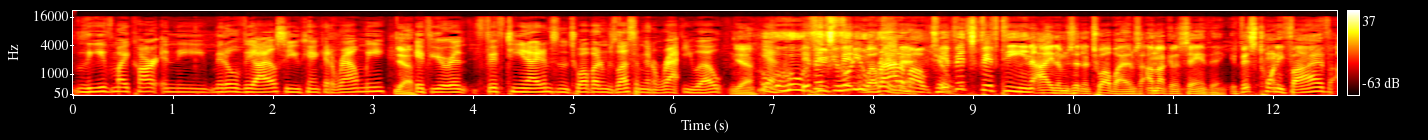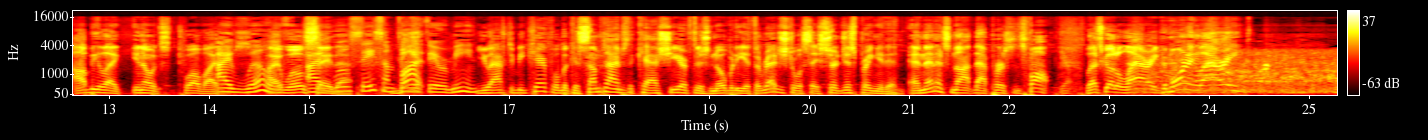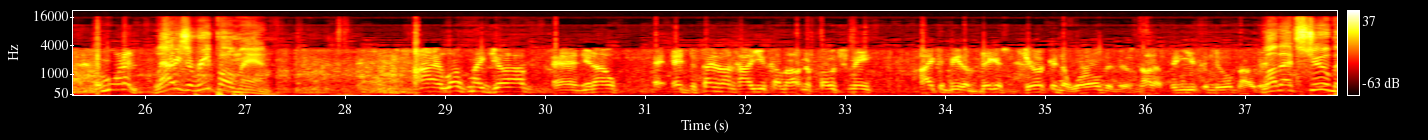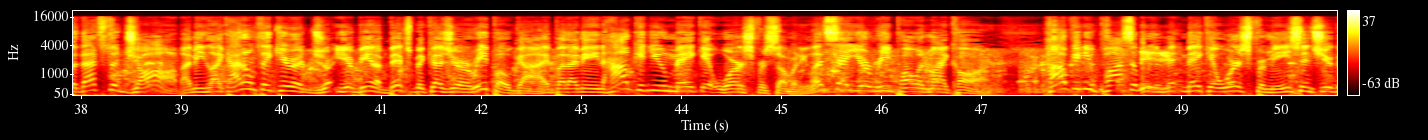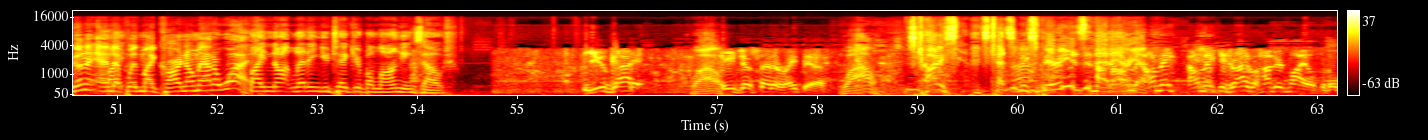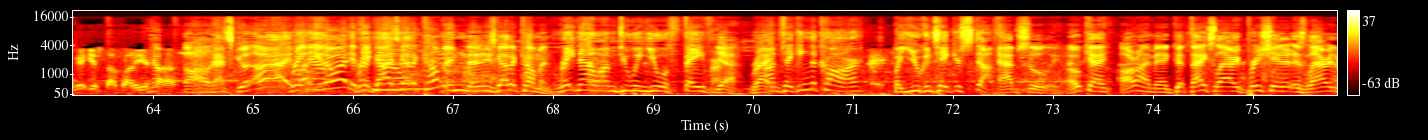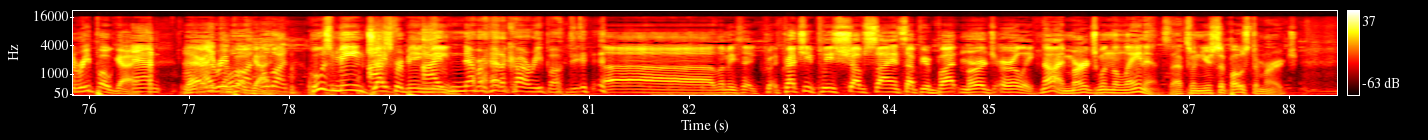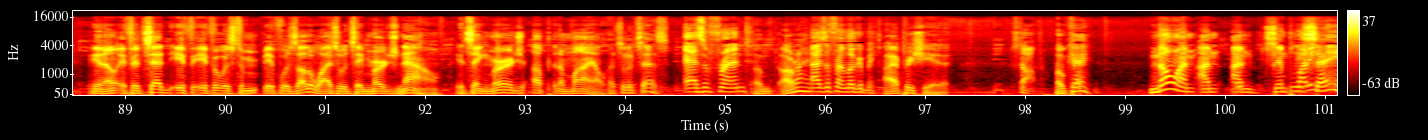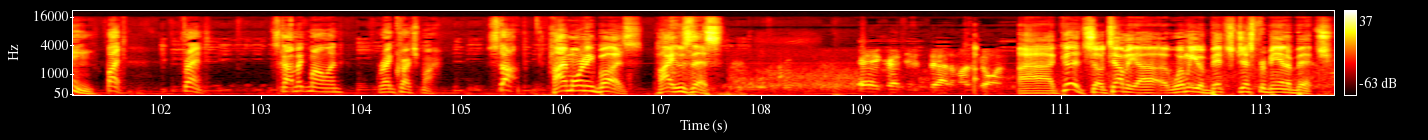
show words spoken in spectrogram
leave my cart in the middle of the aisle so you can't get around me. Yeah. If you're in 15 items and the 12 items less, I'm going to rat you out. Yeah. Yeah. Who, if you, who do you well, rat them out to? If it's 15 items and the 12 items, I'm not going to say anything. If it's 25, I'll be like, you know, it's 12 items. I will. I will say I that. will say something But if they were mean. You have to be careful because sometimes the cashier, if there's nobody at the register, will say, "Sir, just bring it in," and then it's not that person's fault. Let's go to Larry. Good morning, Larry. Good morning. Larry's a repo man. I love my job, and you know, it, it depending on how you come out and approach me, I could be the biggest jerk in the world, and there's not a thing you can do about it. Well, that's true, but that's the job. I mean, like, I don't think you're a jer- you're being a bitch because you're a repo guy, but I mean, how can you make it worse for somebody? Let's say you're repoing my car. How can you possibly ma- make it worse for me since you're going to end By- up with my car no matter what? by not letting you take your belongings out. you got it. Wow. He just said it right there. Wow. Scotty's he's got some experience in that I'll, area. I'll make I'll make you drive hundred miles to go get your stuff out of your car. Oh, that's good. All right. Right well, now- you know what? If right the guy's now- got it coming, then he's got it coming. Right now, I'm doing you a favor. Yeah, right. I'm taking the car, but you can take your stuff. Absolutely. Okay. All right, man. Good. Thanks, Larry. Appreciate it. Is Larry the repo guy? And- Larry I the repo Hold on, guy. hold on. Who's mean just I've- for being mean? I've never had a car repo. Uh, let me say, Cretchy, please shove science up your butt. Merge early. No, I merge when the lane ends. That's when you're supposed to merge. You know, if it said if if it was to if it was otherwise, it would say merge now. It's saying merge up in a mile. That's what it says. As a friend, Um, all right. as a friend, look at me. I appreciate it. Stop. Okay. No, I'm I'm I'm simply Buddy? saying. But, friend, Scott McMullen, Greg Kretschmar. Stop. Hi, morning buzz. Hi, who's this? Hey, Chris, it's Adam. How's it going? Uh, good. So tell me, uh, when were you a bitch just for being a bitch?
